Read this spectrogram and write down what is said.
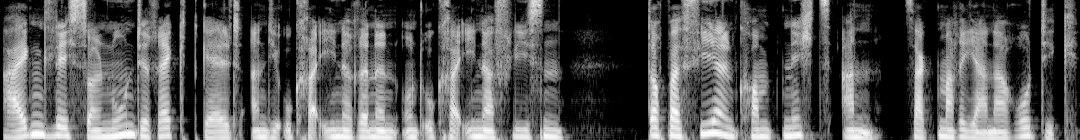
Eigentlich soll nun direkt Geld an die Ukrainerinnen und Ukrainer fließen, doch bei vielen kommt nichts an, sagt Mariana Rodik.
